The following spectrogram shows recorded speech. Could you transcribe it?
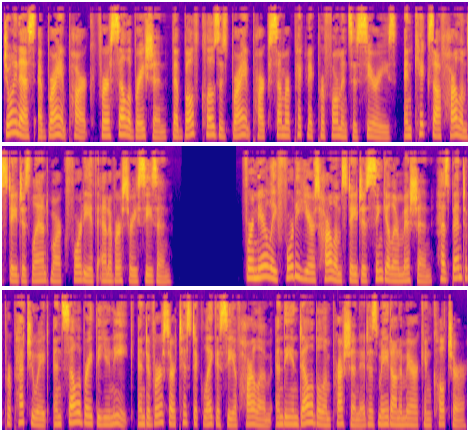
Join us at Bryant Park for a celebration that both closes Bryant Park's Summer Picnic Performances series and kicks off Harlem Stage's landmark 40th anniversary season. For nearly 40 years Harlem Stage's singular mission has been to perpetuate and celebrate the unique and diverse artistic legacy of Harlem and the indelible impression it has made on American culture.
